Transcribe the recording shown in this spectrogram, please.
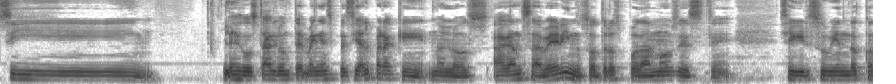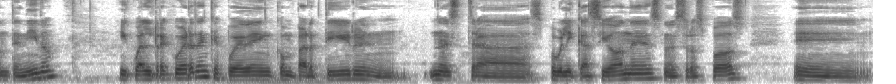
si les gusta algún tema en especial para que nos los hagan saber y nosotros podamos este, seguir subiendo contenido. Igual recuerden que pueden compartir nuestras publicaciones, nuestros posts eh,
